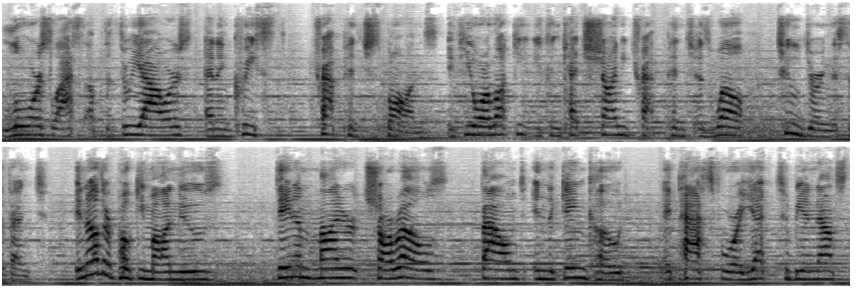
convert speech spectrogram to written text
lures last up to 3 hours, and increased Trapinch spawns. If you are lucky, you can catch shiny trap pinch as well, too, during this event. In other Pokemon news, data miner Charles found in the game code a pass for a yet to be announced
